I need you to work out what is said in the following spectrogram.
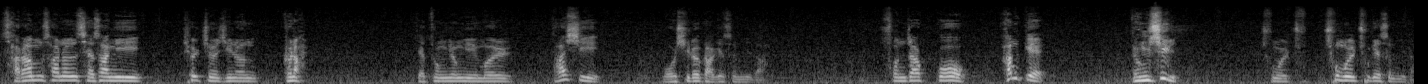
사람 사는 세상이 펼쳐지는 그날 대통령님을 다시 모시러 가겠습니다. 손잡고 함께 등실 춤을, 추- 춤을 추겠습니다.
